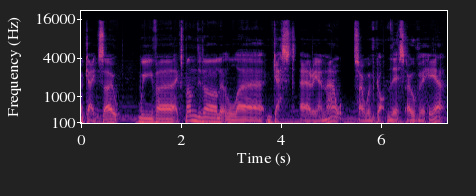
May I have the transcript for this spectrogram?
Okay, so we've uh, expanded our little uh, guest area now. So we've got this over here.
